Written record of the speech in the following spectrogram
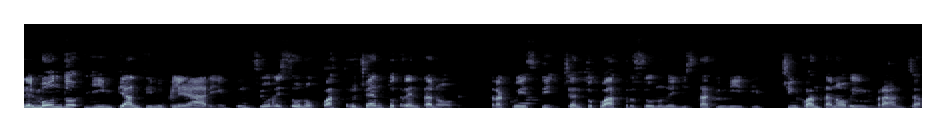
Nel mondo gli impianti nucleari in funzione sono 439. Tra questi 104 sono negli Stati Uniti, 59 in Francia,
